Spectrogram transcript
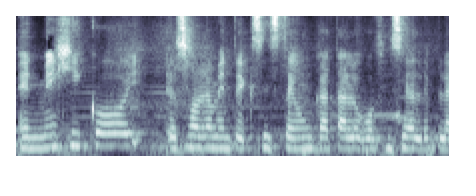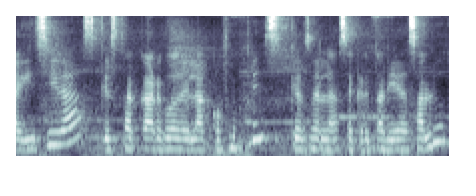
En México solamente existe un catálogo oficial de plaguicidas que está a cargo de la COFEPRIS, que es de la Secretaría de Salud,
